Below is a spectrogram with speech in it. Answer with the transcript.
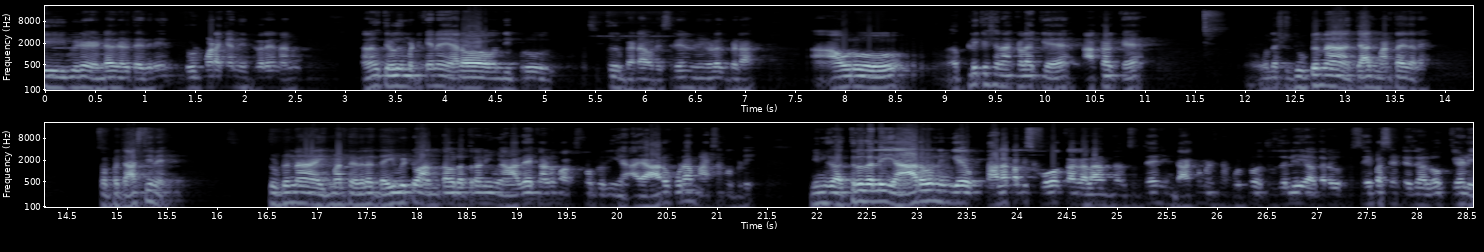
ಈ ವಿಡಿಯೋ ಎಂಡಲ್ಲಿ ಹೇಳ್ತಾ ಇದ್ದೀನಿ. ದುಡ್ಡು ಮಾಡಕ್ಕೆ ಅಂತ ನಿಂತಿದ್ದಾರೆ. ನನ್, ನನಗೆ ತಿಳಿದ ಮಟ್ಟಿಗೆನೆ ಯಾರೋ ಒಂದಿಬ್ರು ಸಿಕ್ಕಿದ್ರು. ಬೇಡ, ಅವ್ರ ಹೆಸರೇನು ಹೇಳೋದು ಬೇಡ. ಅವರು ಅಪ್ಲಿಕೇಶನ್ ಹಾಕೊಳ್ಳೋಕ್ಕೆ ಹಾಕೋಕ್ಕೆ ಒಂದಷ್ಟು ದುಡ್ಡನ್ನ ಚಾರ್ಜ್ ಮಾಡ್ತಾ ಇದ್ದಾರೆ. ಸ್ವಲ್ಪ ಜಾಸ್ತಿನೇ. ದುಡ್ಡನ್ನ ಇದು ಮಾಡ್ತಾ ಇದ್ದಾರೆ. ದಯವಿಟ್ಟು ಅಂಥವ್ರ ಹತ್ರ ನೀವು ಯಾವುದೇ ಕಾರಣಕ್ಕೂ ಹಾಕ್ಸ್ಕೊಬೇಡಿ. ಯಾರು ಕೂಡ ಮಾಡ್ಸಕ್ ಹೋಗ್ಬೇಡಿ. ನಿಮ್ಗೆ ಹತ್ರದಲ್ಲಿ ಯಾರು ನಿಮ್ಗೆ ತಾಲೂಕ್ ಆಫೀಸ್ಗೆ ಹೋಗಕ್ಕಾಗಲ್ಲ ಅಂತ ಅನ್ಸುತ್ತೆ, ನಿಮ್ ಡಾಕ್ಯುಮೆಂಟ್ನ ಕೊಟ್ಟು ಹತ್ರದಲ್ಲಿ ಯಾವ್ದಾದ್ರು ಸೇಫ್ ಸೆಂಟರ್ ಇದ್ರಲ್ಲಿ ಹೋಗಿ ಕೇಳಿ,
